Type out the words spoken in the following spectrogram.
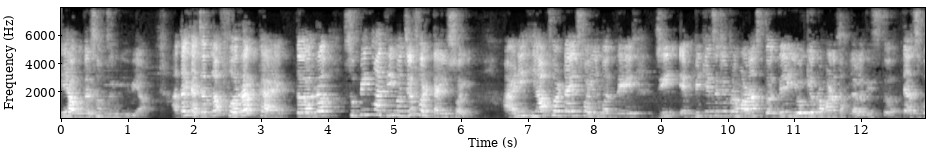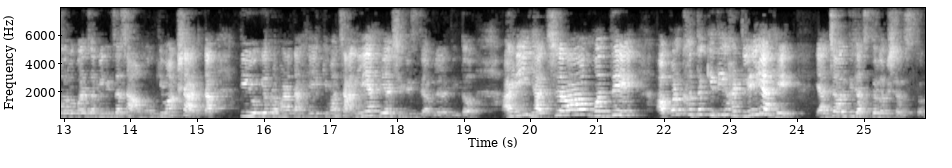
हे अगोदर समजून घेऊया. आता ह्याच्यातला फरक काय? तर सुपीक माती म्हणजे फर्टाईल सॉईल आणि ह्या फर्टाईल सॉईलमध्ये जी एम पी केचं जे प्रमाण असतं ते योग्य प्रमाणात आपल्याला दिसतं. त्याचबरोबर जमिनीचा सामू किंवा क्षारता ती योग्य प्रमाणात आहे किंवा चांगली आहे अशी दिसते आपल्याला तिथं. आणि ह्याच्यामध्ये आपण खतं किती घातलेली आहेत याच्यावरती जास्त लक्ष असतं.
